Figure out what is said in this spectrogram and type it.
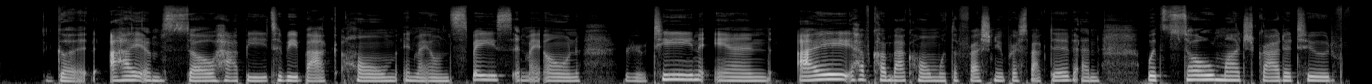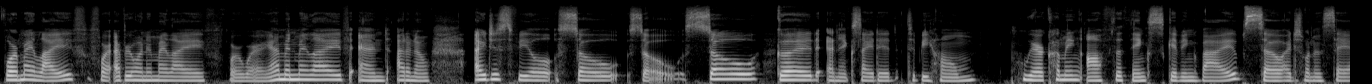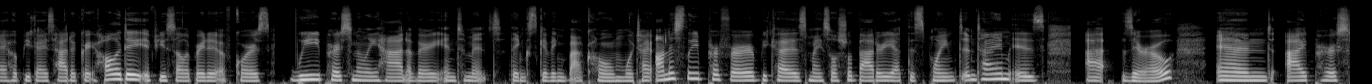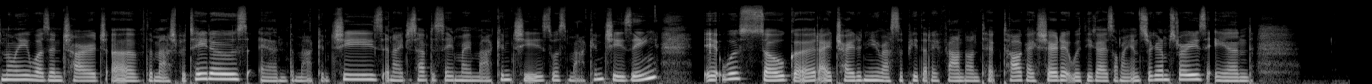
good. I am so happy to be back home in my own space, in my own routine, and I have come back home with a fresh new perspective and with so much gratitude for my life, for everyone in my life, for where I am in my life. And I don't know, I just feel so, so, so good and excited to be home. We are coming off the Thanksgiving vibes, so I just want to say I hope you guys had a great holiday if you celebrated, of course. We personally had a very intimate Thanksgiving back home, which I honestly prefer because my social battery at this point in time is at zero. And I personally was in charge of the mashed potatoes and the mac and cheese. And I just have to say, my mac and cheese was mac and cheesing. It was so good. I tried a new recipe that I found on TikTok. I shared it with you guys on my Instagram stories, and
